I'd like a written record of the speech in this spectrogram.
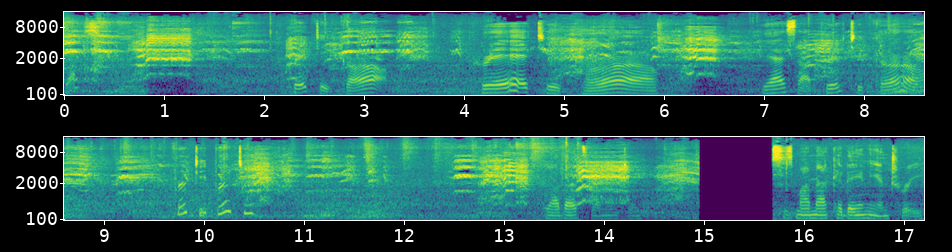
yes. Pretty girl. Pretty girl. Yes, a pretty girl. Pretty, pretty. Yeah, that's Remington. This is my macadamia tree,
